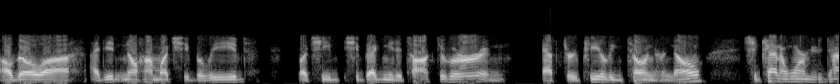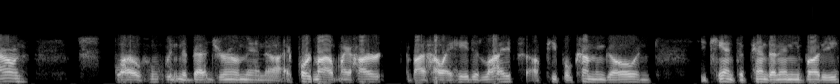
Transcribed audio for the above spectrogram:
Although uh, I didn't know how much she believed, but she she begged me to talk to her, and after repeatedly telling her no, she kind of warmed me down. Well, I went in the bedroom and uh, I poured out my heart about how I hated life, how people come and go, and you can't depend on anybody.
